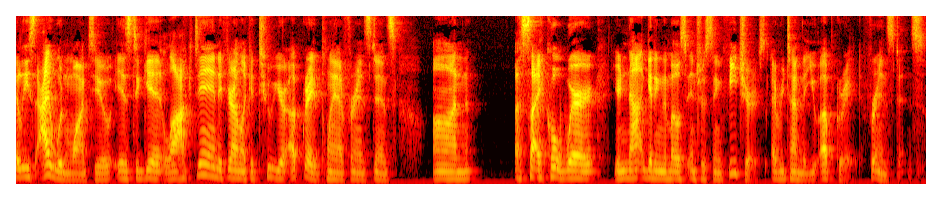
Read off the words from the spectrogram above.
at least I wouldn't want to, is to get locked in if you're on like a two year upgrade plan, for instance, on a cycle where you're not getting the most interesting features every time that you upgrade, for instance.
